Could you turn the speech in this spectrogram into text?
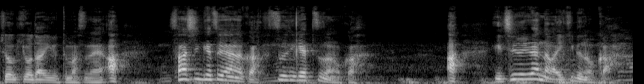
況だ言ってますね。あ、三振ゲッツーなのか、普通にゲッツーなのか。あ、一塁ランナーは生きるのか。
